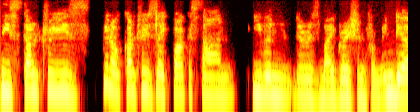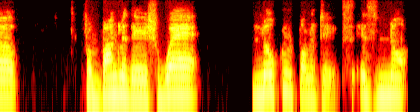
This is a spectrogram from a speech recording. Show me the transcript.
these countries you know countries like pakistan even there is migration from india from bangladesh where local politics is not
